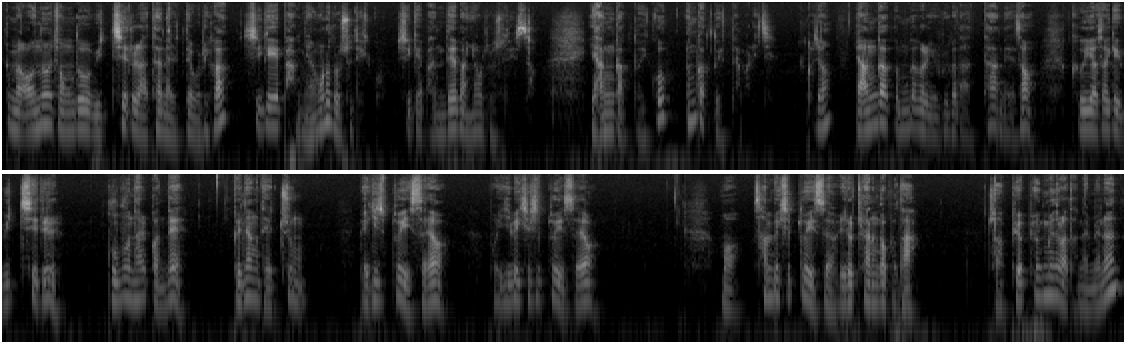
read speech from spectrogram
그러면 어느 정도 위치를 나타낼 때 우리가 시계의 방향으로 돌 수도 있고 시계 반대 방향으로 돌 수도 있어. 양각도 있고 음각도 있단 말이지. 그죠? 양각, 음각을 우리가 나타내서 그 녀석의 위치를 구분할 건데 그냥 대충 120도에 있어요. 뭐 270도에 있어요. 뭐 310도에 있어요. 이렇게 하는 것보다 좌표 평면으로 나타내면은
